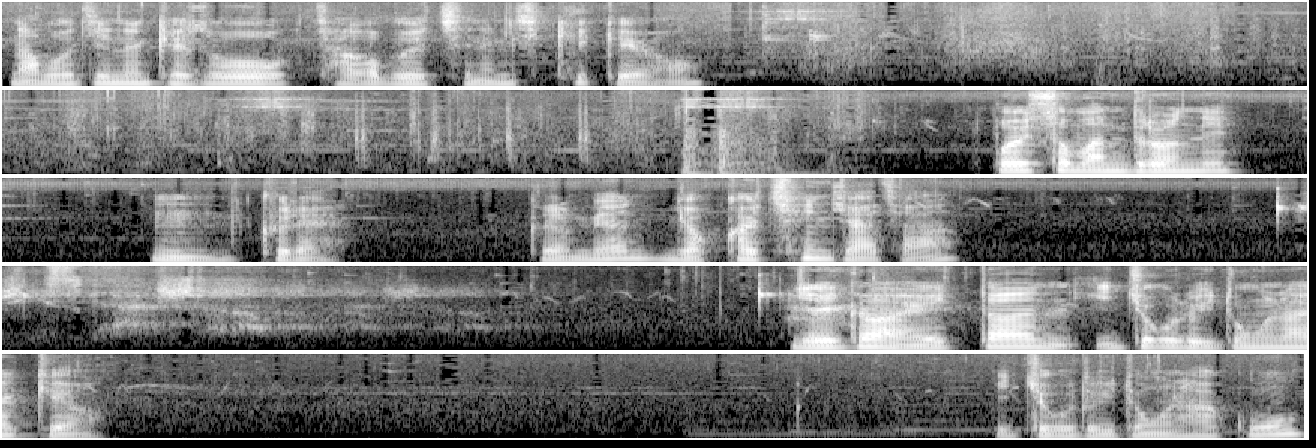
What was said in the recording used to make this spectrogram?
나머지는 계속 작업을 진행시킬게요 벌써 만들었니? 음 그래. 그러면 역할 체인지 하자. 얘가 일단 이쪽으로 이동을 할게요. 이쪽으로 이동을 하고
